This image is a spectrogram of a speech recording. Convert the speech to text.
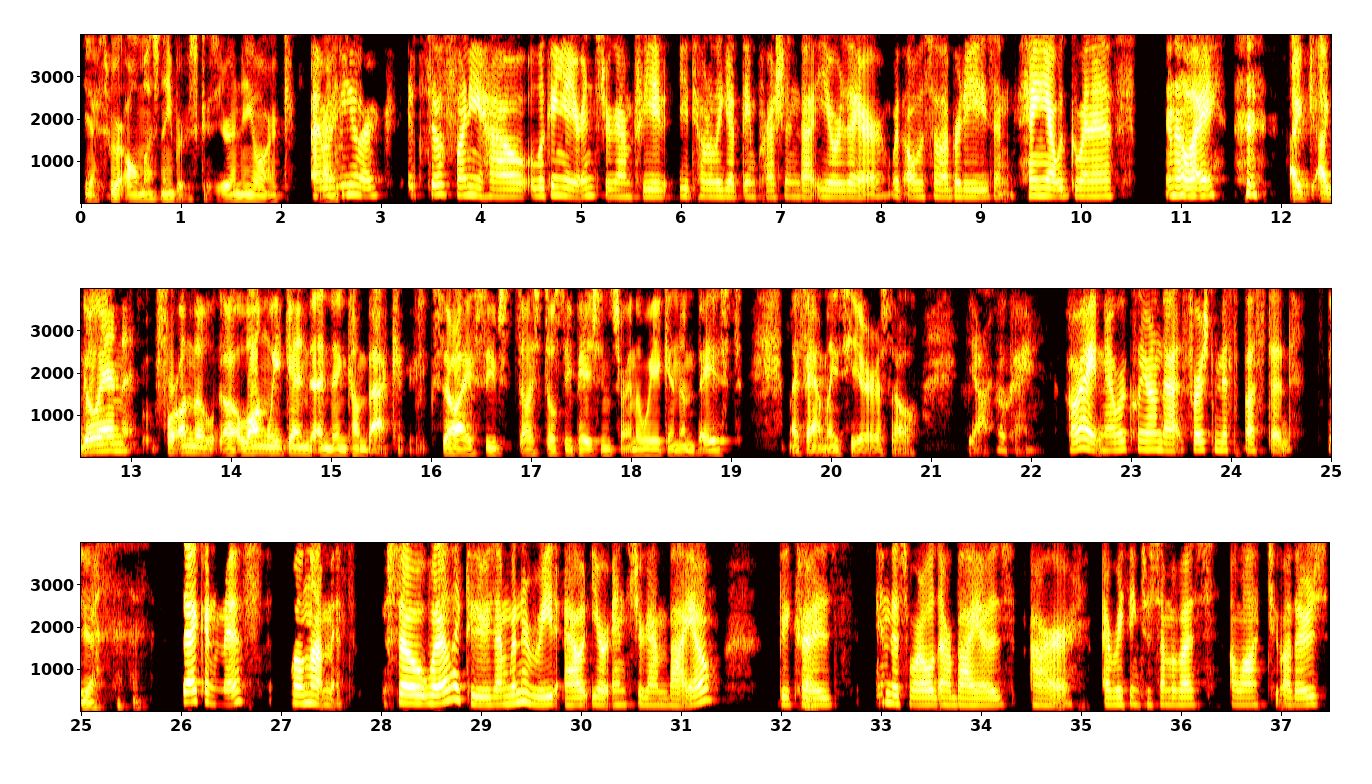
Yes, we're almost neighbors because you're in New York. I'm right? in New York. It's so funny how looking at your Instagram feed, you totally get the impression that you're there with all the celebrities and hanging out with Gwyneth in LA. I, I go in for on the uh, long weekend and then come back. So I see, I still see patients during the week and I'm based. My family's here. So yeah. Okay. All right. Now we're clear on that. First myth busted. Yeah. Second myth. Well, not myth. So what I like to do is I'm going to read out your Instagram bio because in this world, our bios are everything to some of us, a lot to others.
